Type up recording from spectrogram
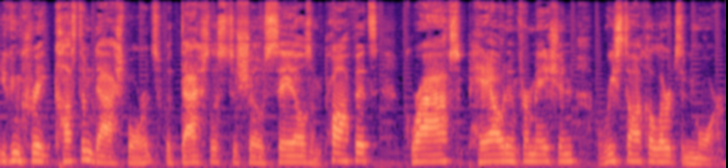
You can create custom dashboards with dashlets to show sales and profits, graphs, payout information, restock alerts, and more.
